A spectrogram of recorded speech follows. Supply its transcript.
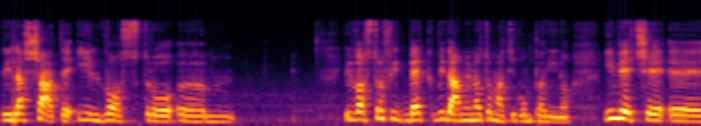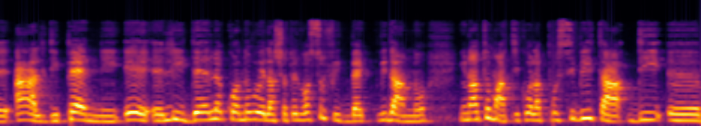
rilasciate il vostro, um, il vostro feedback, vi danno in automatico un panino. Invece eh, Aldi, Penny e eh, Lidl, quando voi lasciate il vostro feedback, vi danno in automatico la possibilità di eh,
